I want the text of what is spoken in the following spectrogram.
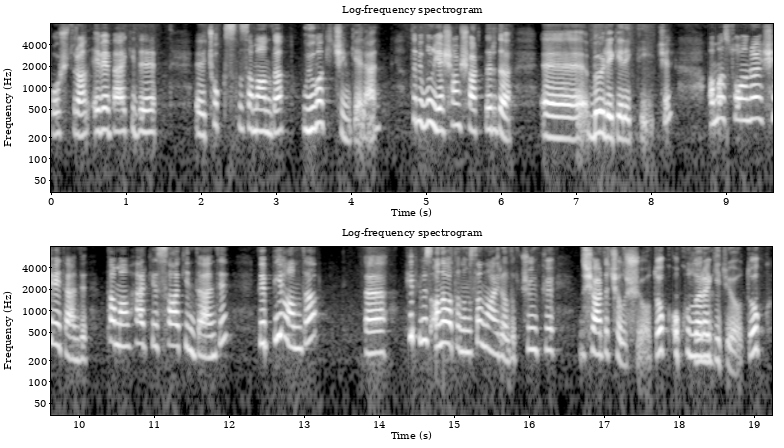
koşturan, eve belki de e, çok kısıtlı zamanda uyumak için gelen, tabii bunun yaşam şartları da e, böyle gerektiği için. Ama sonra şey dendi, tamam herkes sakin dendi ve bir anda e, hepimiz ana vatanımızdan ayrıldık. Çünkü dışarıda çalışıyorduk, okullara gidiyorduk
